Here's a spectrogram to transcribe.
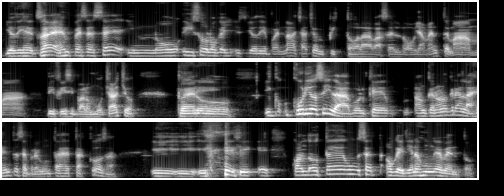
Yo dije, ¿sabes? Es en PCC y no hizo lo que. Yo dije, pues nada, chacho, en pistola va a ser obviamente más, más difícil para los muchachos. Pero. Y curiosidad, porque aunque no lo crean, la gente se pregunta estas cosas. Y, y, y cuando usted, un ok, tienes un evento,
